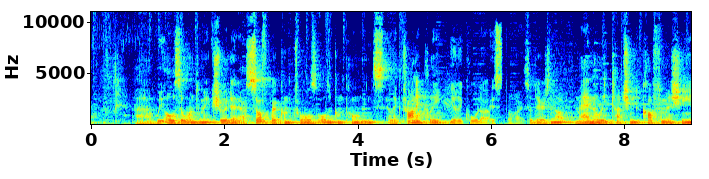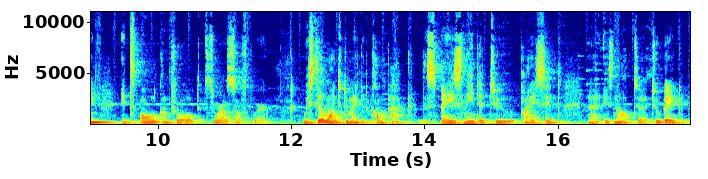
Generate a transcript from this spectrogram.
Uh, we also want to make sure that our software controls all the components electronically Ihre Cola ist bereit. so there's not manually touching the coffee machine, it's all controlled through our software. We still wanted to make it compact. The space needed to place it uh, is not uh, too big.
